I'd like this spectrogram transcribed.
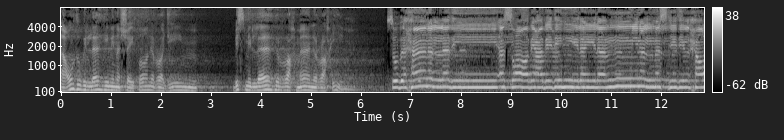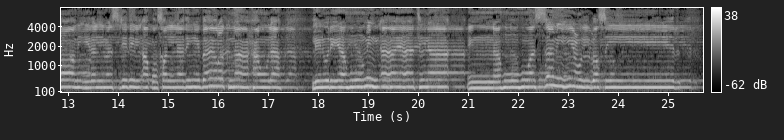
أعوذ بالله من الشيطان الرجيم. بسم الله الرحمن الرحيم. سبحان الذي أسرى بعبده ليلا من المسجد الحرام إلى المسجد الأقصى الذي باركنا حوله لنريه من آياتنا. إنه هو السميع البصير.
